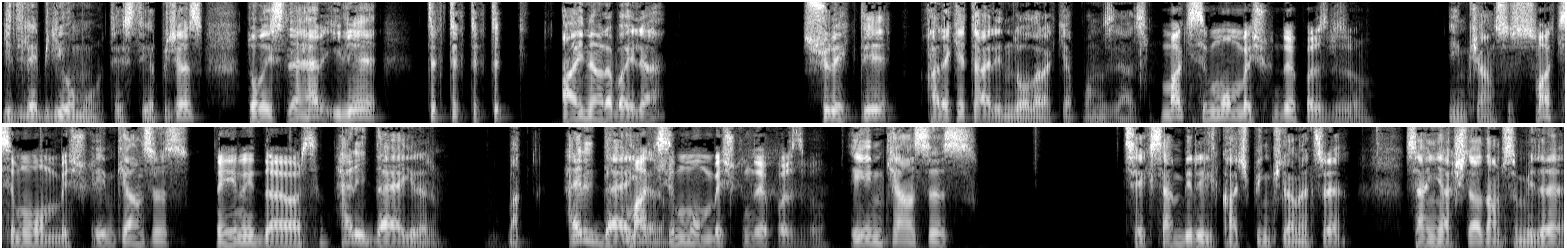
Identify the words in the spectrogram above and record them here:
Gidilebiliyor mu testi yapacağız. Dolayısıyla her ile tık tık tık tık aynı arabayla sürekli hareket halinde olarak yapmamız lazım. maksimum 15 günde yaparız biz onu. İmkansız. Maksimum 15 gün. İmkansız. Neyine iddia varsın? Her iddiaya girerim. Bak her iddiaya girerim. Maksimum 15 günde yaparız bunu. İmkansız. 81 il kaç bin kilometre. Sen yaşlı adamsın bir de.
